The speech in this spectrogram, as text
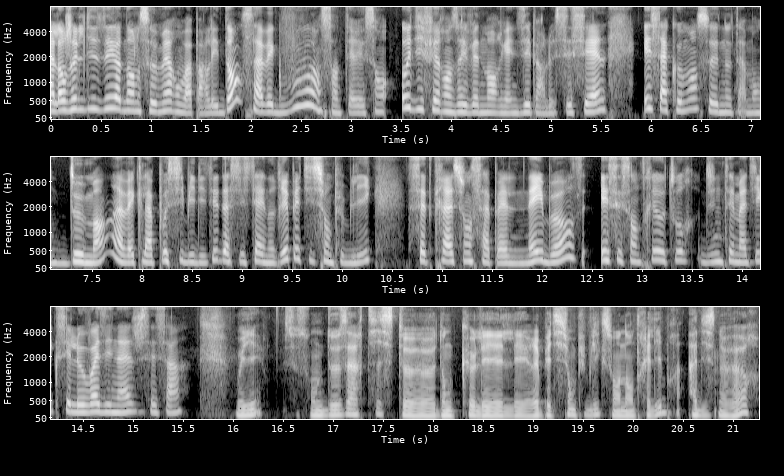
Alors je le disais dans le sommaire, on va parler danse avec vous en s'intéressant aux différents événements organisés par le CCN et ça commence notamment demain avec la possibilité d'assister à une répétition publique. Cette création s'appelle Neighbors et c'est centré autour d'une thématique, c'est le voisinage, c'est ça? Oui, ce sont deux artistes. euh, donc les, les répétitions publiques sont en entrée libre à 19h.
